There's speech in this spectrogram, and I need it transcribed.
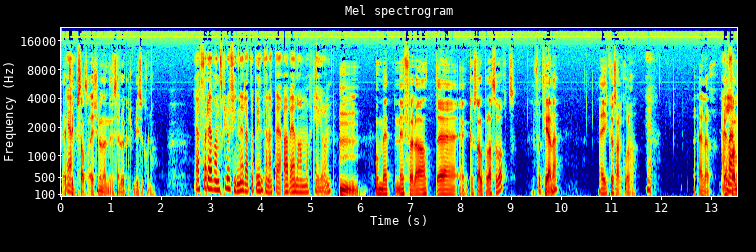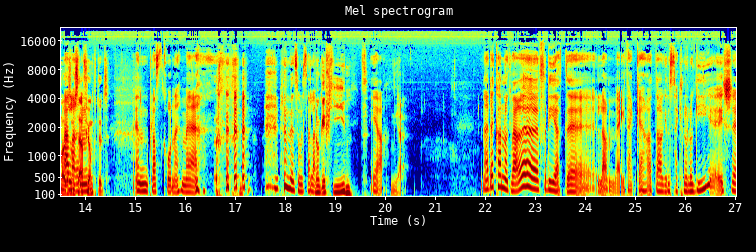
Det er Ja. tips, altså, ikke nødvendigvis selve lysekroner. Ja, for det er vanskelig å finne dette på internettet av en eller annen merkelig grunn. Mm. Og vi, vi føler at eh, krystallpalasset vårt fortjener ei krystallkrone. Ja. Eller iallfall noe eller som ser fjongt ut. En plastkrone med med solceller. Noe fint. Ja. Yeah. Nei, det kan nok være fordi at eh, La meg tenke at dagens teknologi ikke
